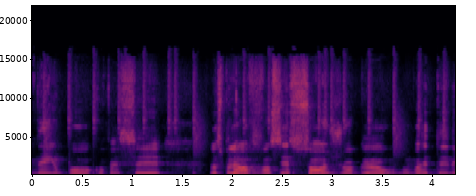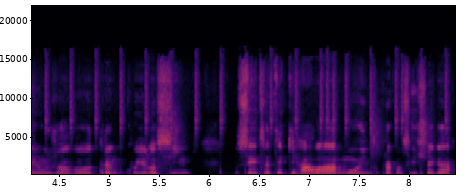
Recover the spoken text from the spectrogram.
Nem um pouco. Vai ser. Os playoffs vão ser só jogão. Não vai ter nenhum jogo tranquilo assim. O Saints vai ter que ralar muito para conseguir chegar.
